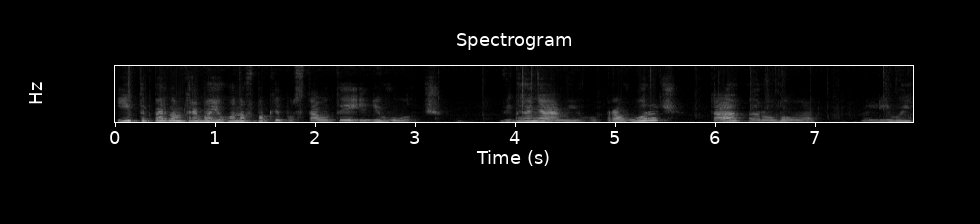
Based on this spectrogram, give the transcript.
І тепер нам треба його навпаки поставити ліворуч. Відганяємо його праворуч та робимо лівий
